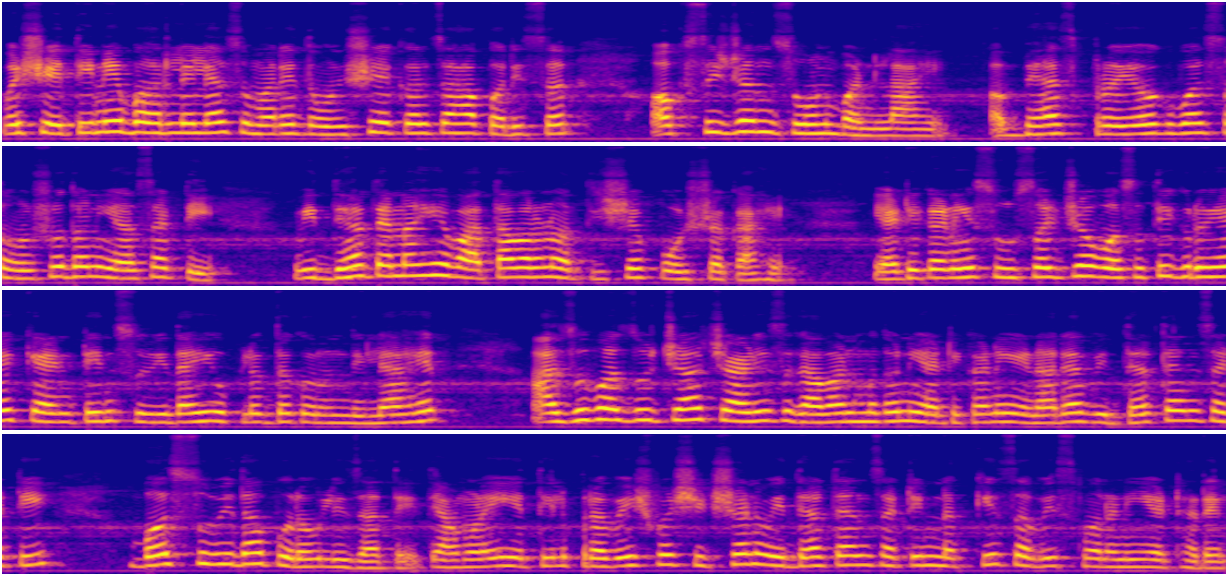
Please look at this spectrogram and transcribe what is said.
व शेतीने भरलेल्या सुमारे दोनशे एकरचा हा परिसर ऑक्सिजन झोन बनला आहे. अभ्यास प्रयोग व संशोधन यासाठी विद्यार्थ्यांना हे वातावरण अतिशय पोषक आहे. या ठिकाणी सुसज्ज वसतिगृहे कॅन्टीन सुविधाही उपलब्ध करून दिल्या आहेत. आजूबाजूच्या चाळीस गावांमधून या ठिकाणी येणाऱ्या विद्यार्थ्यांसाठी बस सुविधा पुरवली जाते. त्यामुळे येथील प्रवेश व शिक्षण विद्यार्थ्यांसाठी नक्कीच अविस्मरणीय ठरेल.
